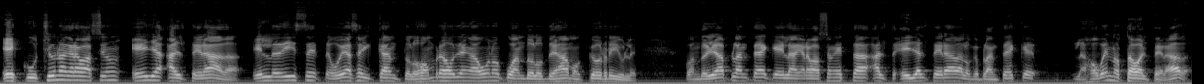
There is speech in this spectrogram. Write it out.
escuché una grabación, ella alterada. Él le dice, te voy a hacer canto. Los hombres odian a uno cuando los dejamos, qué horrible. Cuando ella plantea que la grabación está ella alterada, lo que plantea es que la joven no estaba alterada.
